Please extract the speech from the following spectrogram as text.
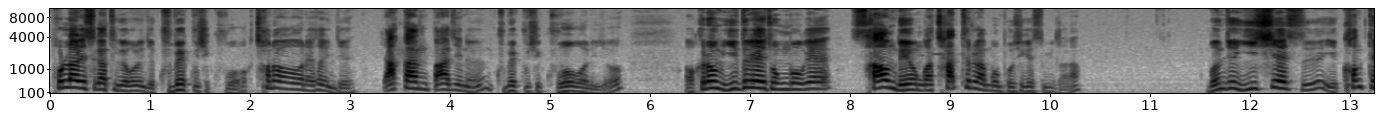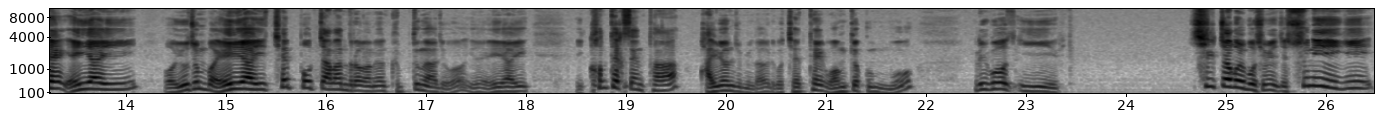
폴라리스 같은 경우는 이제 999억, 1000억 원에서 이제 약간 빠지는 999억 원이죠. 어, 그럼 이들의 종목의 사업 내용과 차트를 한번 보시겠습니다. 먼저 ECS, 이 contact AI, 어, 요즘 뭐 AI 챗봇자만 들어가면 급등하죠. AI contact center 관련주입니다. 그리고 재택 원격 근무 그리고 이 실적을 보시면 이제 순이익이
